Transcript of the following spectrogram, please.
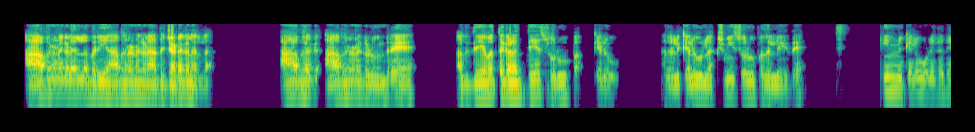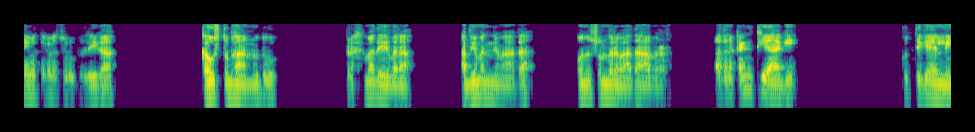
ಆಭರಣಗಳೆಲ್ಲ ಬರೀ ಆಭರಣಗಳಾದ ಜಡಗಳಲ್ಲ. ಆಭ ಆಭರಣಗಳು ಅಂದ್ರೆ ಅದು ದೇವತೆಗಳದ್ದೇ ಸ್ವರೂಪ ಕೆಲವು. ಅದರಲ್ಲಿ ಕೆಲವು ಲಕ್ಷ್ಮೀ ಸ್ವರೂಪದಲ್ಲೇ ಇದೆ. ಇನ್ನು ಕೆಲವು ಉಳಿದ ದೇವತೆಗಳ ಸ್ವರೂಪದಲ್ಲಿ ಈಗ ಕೌಸ್ತುಭ ಅನ್ನೋದು ಬ್ರಹ್ಮದೇವರ ಅಭಿಮನ್ಯವಾದ ಒಂದು ಸುಂದರವಾದ ಆಭರಣ. ಅದನ್ನ ಕಂಠಿಯಾಗಿ ಕುತ್ತಿಗೆಯಲ್ಲಿ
